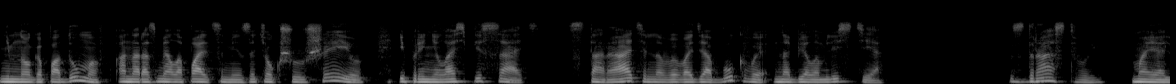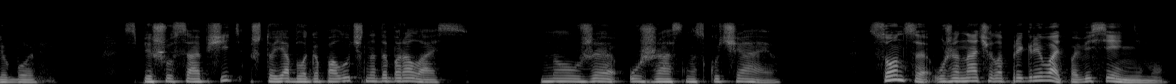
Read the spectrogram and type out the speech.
Немного подумав, она размяла пальцами затекшую шею и принялась писать, старательно выводя буквы на белом листе. Здравствуй, моя любовь. Спешу сообщить, что я благополучно добралась, но уже ужасно скучаю. Солнце уже начало пригревать по-весеннему,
